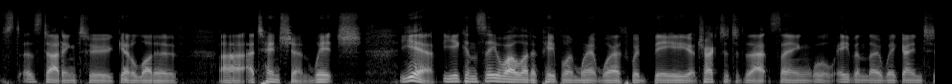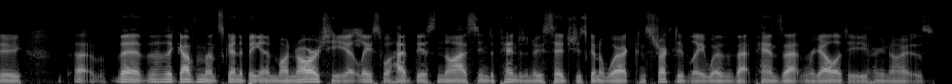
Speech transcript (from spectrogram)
st starting to get a lot of uh, attention. Which, yeah, you can see why a lot of people in Wentworth would be attracted to that, saying, well, even though we're going to uh, the, the government's going to be in minority, at least we'll have this nice independent who said she's going to work constructively. Whether that pans out in reality, who knows?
